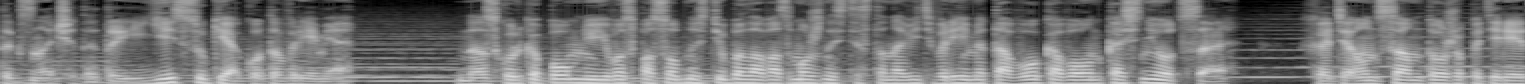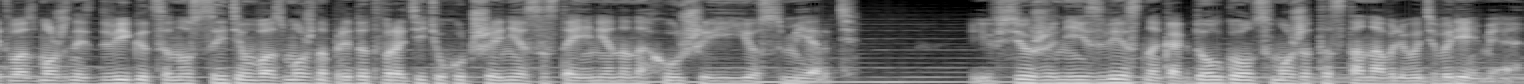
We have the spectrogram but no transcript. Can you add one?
Так значит, это и есть Сукиакота время. Насколько помню, его способностью была возможность остановить время того, кого он коснется. Хотя он сам тоже потеряет возможность двигаться, но с этим возможно предотвратить ухудшение состояния Нанахуши и ее смерть. И все же неизвестно, как долго он сможет останавливать время.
